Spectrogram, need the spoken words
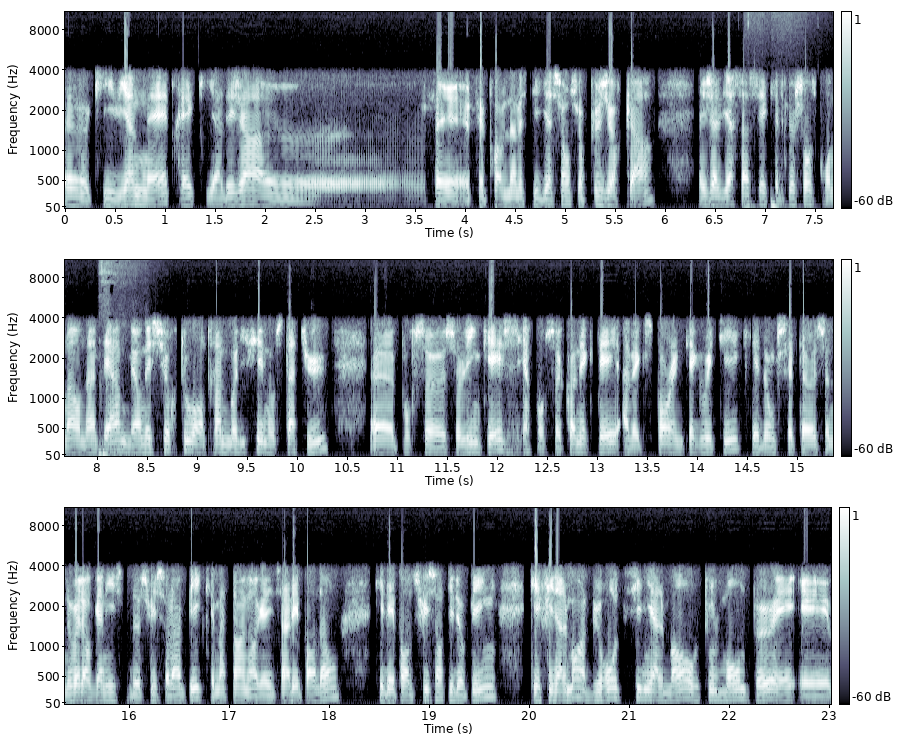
euh, qui vient de naître et qui a déjà fait, preuve d'investigation sur plusieurs cas. Et j'allais dire ça, c'est quelque chose qu'on a en interne, mais on est surtout en train de modifier nos statuts euh, pour se, linker, c'est-à-dire pour se connecter avec Sport Integrity, qui est donc cette, euh, ce nouvel organisme de Suisse olympique, qui est maintenant un organisme indépendant, qui dépend de Suisse antidoping, qui est finalement un bureau de signalement où tout le monde peut, et,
